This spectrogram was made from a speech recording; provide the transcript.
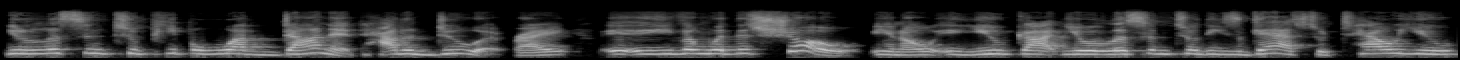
you listen to people who have done it how to do it right? Even with this show you know you got you listen to these guests who tell you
